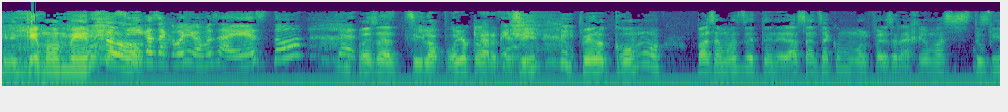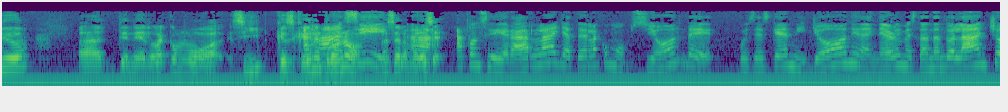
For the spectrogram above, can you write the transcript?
¿En qué momento? sí, o sea, ¿cómo llegamos a esto? O sea, sí lo apoyo, claro que sí. Pero ¿cómo? Pasamos de tener a Sansa como el personaje más estúpido a tenerla como, sí, que se quede en el trono. Sí, o sea, lo merece. A, a considerarla, ya tenerla como opción de pues es que ni yo ni Daenerys me están dando el ancho,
